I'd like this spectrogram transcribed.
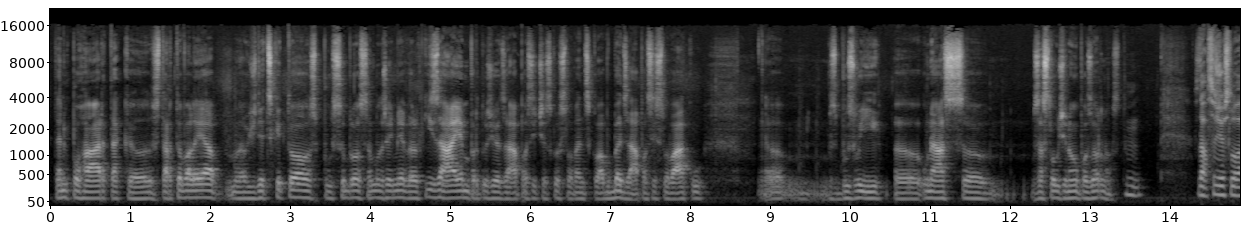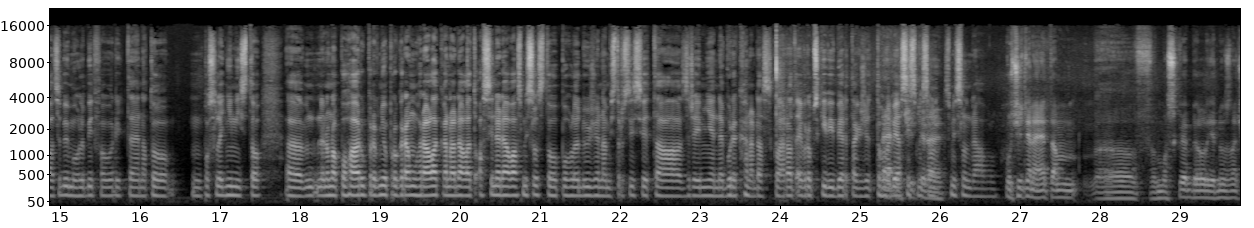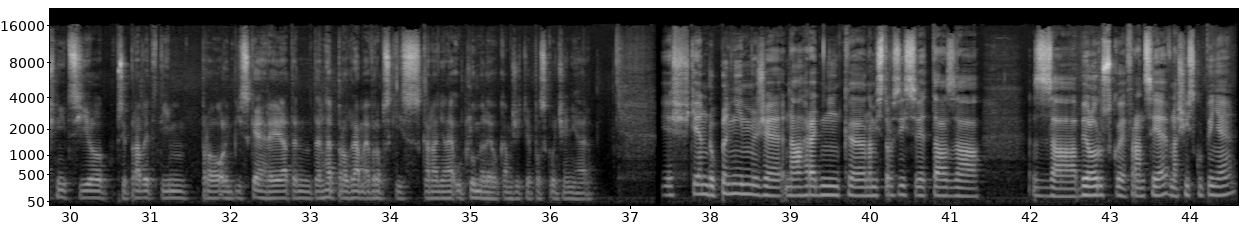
ten pohár, tak eh, startovali a vždycky to způsobilo samozřejmě velký zájem, protože zápasy Československo a vůbec zápasy Slováků eh, vzbuzují u nás zaslouženou pozornost. Hmm. Zdá se, že Slováci by mohli být favorité na to hm, poslední místo. Ehm, jenom na poháru prvního programu hrála Kanada, ale to asi nedává smysl z toho pohledu, že na mistrovství světa zřejmě nebude Kanada skládat evropský výběr, takže tohle ne, by asi smysl, ne. smysl nedával. Určitě ne, tam eh, v Moskvě byl jednoznačný cíl připravit tým pro olympijské hry a ten, tenhle program evropský z Kanaděné utlumili okamžitě po skončení her. Ještě jen doplním, že náhradník na mistrovství světa za za Bělorusko je Francie v naší skupině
